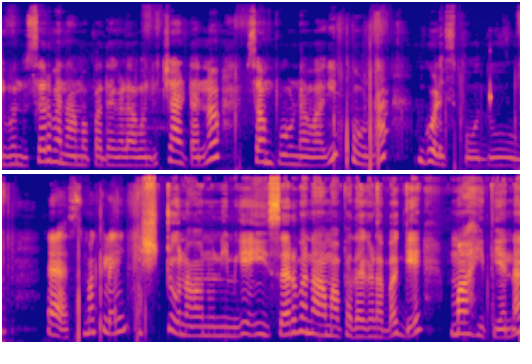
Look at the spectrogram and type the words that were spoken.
ಈ ಒಂದು ಸರ್ವನಾಮ ಪದಗಳ ಒಂದು ಚಾರ್ಟನ್ನು ಸಂಪೂರ್ಣವಾಗಿ ಪೂರ್ಣಗೊಳಿಸ್ಬೋದು. ಎಸ್ ಮಕ್ಕಳೇ ಇಷ್ಟು ನಾನು ನಿಮಗೆ ಈ ಸರ್ವನಾಮ ಪದಗಳ ಬಗ್ಗೆ ಮಾಹಿತಿಯನ್ನು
